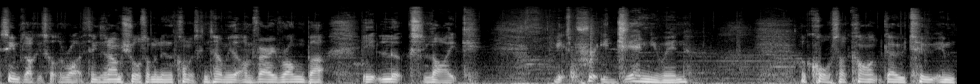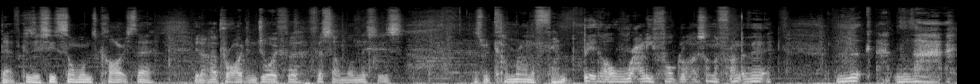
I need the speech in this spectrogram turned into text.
seems like it's got the right things, and I'm sure someone in the comments can tell me that I'm very wrong, but it looks like it's pretty genuine. Of course, I can't go too in depth because this is someone's car. It's their, you know, a pride and joy for for someone. This is as we come around the front, big old rally fog lights on the front of it. Look at that.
